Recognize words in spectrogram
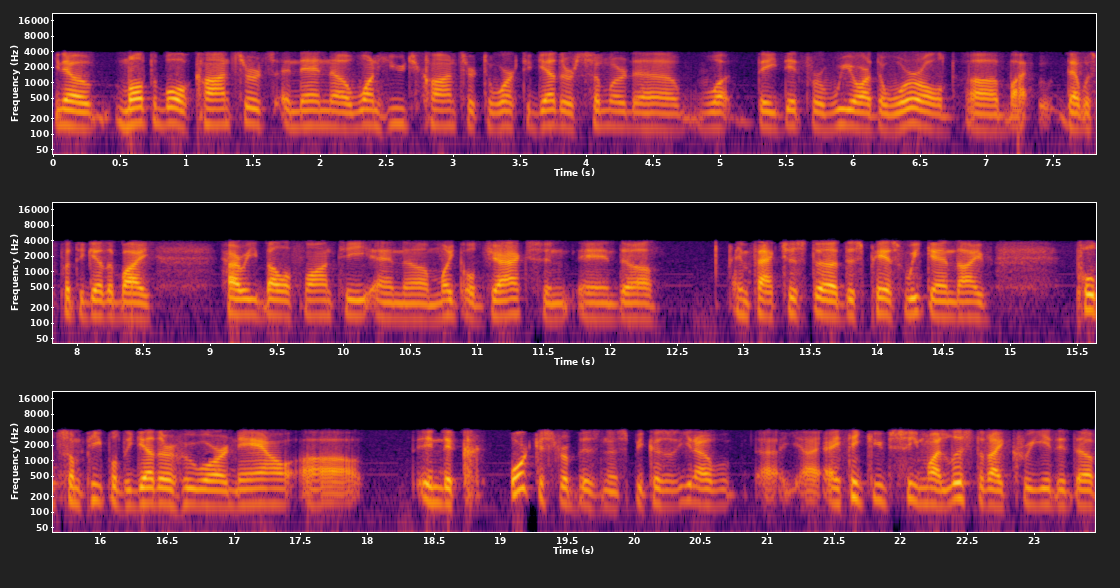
you know multiple concerts and then uh, one huge concert to work together similar to what they did for We Are the World uh by, that was put together by Harry Belafonte and uh, Michael Jackson. And uh in fact just uh, this past weekend I've pulled some people together who are now uh in the c- orchestra business because you know uh, I think you've seen my list that I created of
